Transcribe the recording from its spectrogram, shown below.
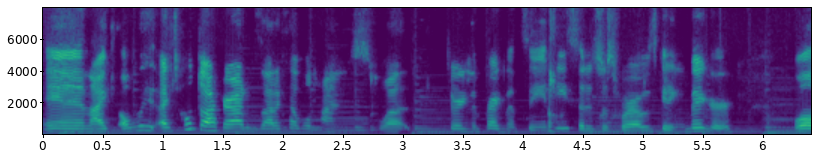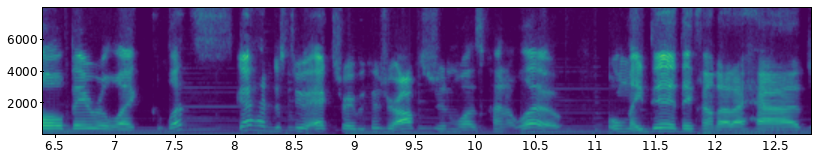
And I always, I told Dr. Adams that a couple times what during the pregnancy, and he said it's just where I was getting bigger. Well, they were like, let's go ahead and just do an X-ray because your oxygen was kind of low. When they did, they found out I had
